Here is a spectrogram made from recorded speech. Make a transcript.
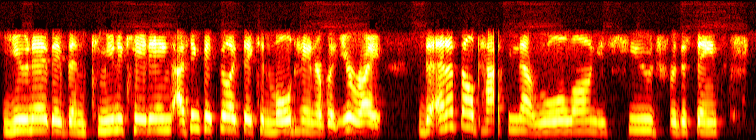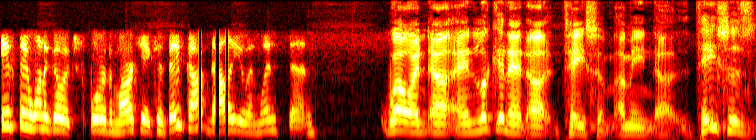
unit. They've been communicating. I think they feel like they can mold Haener, but you're right. The NFL passing that rule along is huge for the Saints if they want to go explore the market because they've got value in Winston. Well, and uh, and looking at uh, Taysom, I mean, uh, Taysom's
